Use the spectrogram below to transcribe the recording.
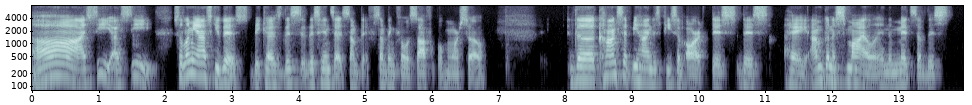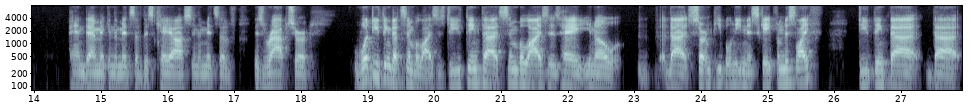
Ah, I see. I see. So let me ask you this, because this this hints at something something philosophical more so. The concept behind this piece of art, this this hey, I'm gonna smile in the midst of this pandemic, in the midst of this chaos, in the midst of this rapture. What do you think that symbolizes? Do you think that symbolizes, hey, you know, that certain people need an escape from this life? Do you think that that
